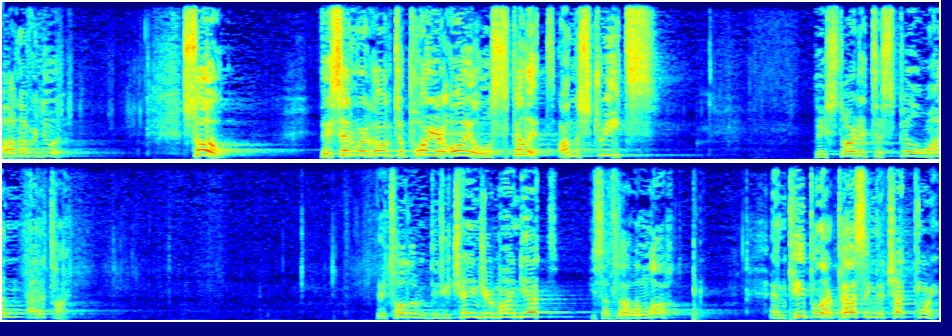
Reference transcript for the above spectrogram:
I'll never do it. So, they said, We're going to pour your oil, we'll spill it on the streets. They started to spill one at a time. They told him, Did you change your mind yet? He said, La wallah. And people are passing the checkpoint.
